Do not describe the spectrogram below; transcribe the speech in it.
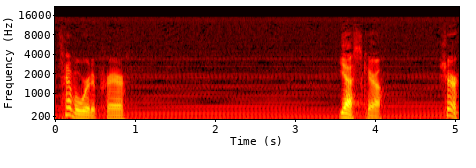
Let's have a word of prayer. Yes, Carol. Sure.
